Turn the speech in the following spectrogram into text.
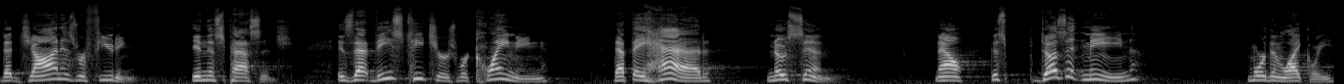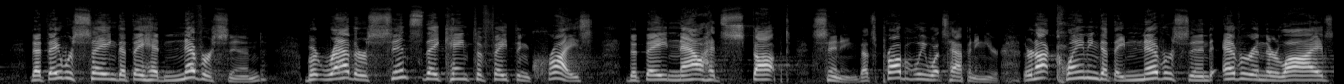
that John is refuting in this passage is that these teachers were claiming that they had no sin. Now, this doesn't mean, more than likely, that they were saying that they had never sinned but rather, since they came to faith in Christ, that they now had stopped sinning. That's probably what's happening here. They're not claiming that they never sinned ever in their lives,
